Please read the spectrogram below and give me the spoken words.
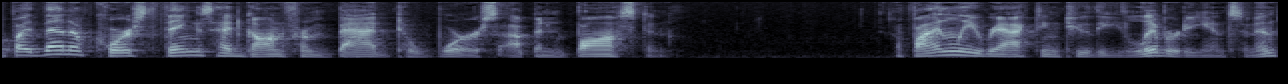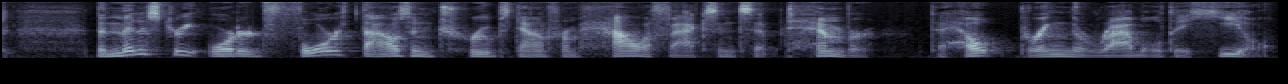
But by then, of course, things had gone from bad to worse up in Boston. Finally, reacting to the Liberty incident, the ministry ordered 4,000 troops down from Halifax in September to help bring the rabble to heel.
